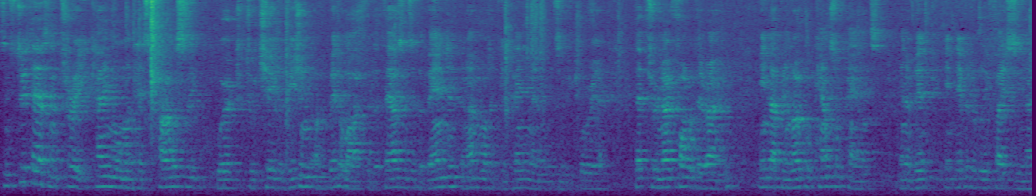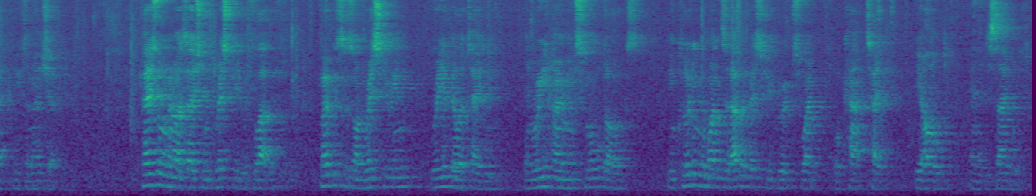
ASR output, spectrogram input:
Since 2003, Kay Norman has tirelessly worked to achieve a vision of a better life for the thousands of abandoned and unwanted companion animals in Victoria that, through no fault of their own, end up in local council hands and inevitably face euthanasia. Kay's organisation, Rescued with Love, focuses on rescuing, rehabilitating and rehoming small dogs, including the ones that other rescue groups won't or can't take, the old and the disabled.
